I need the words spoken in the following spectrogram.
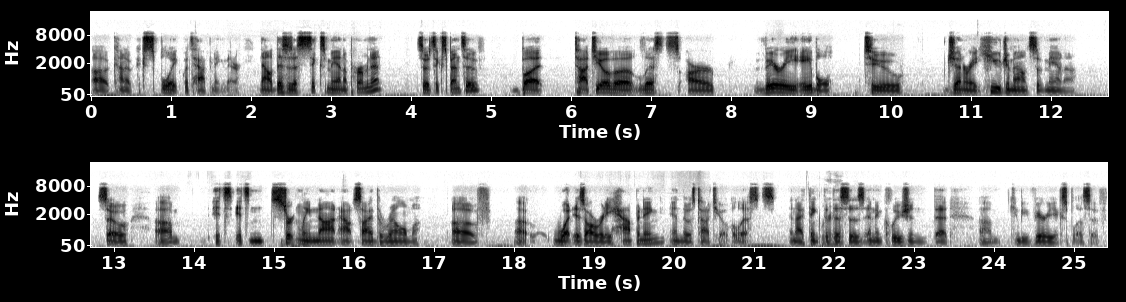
uh, kind of exploit what's happening there. Now, this is a six mana permanent, so it's expensive, but Tatyova lists are very able to generate huge amounts of mana. So um, it's it's certainly not outside the realm of uh, what is already happening in those Tatyova lists. And I think that Right. this is an inclusion that um, can be very explosive.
